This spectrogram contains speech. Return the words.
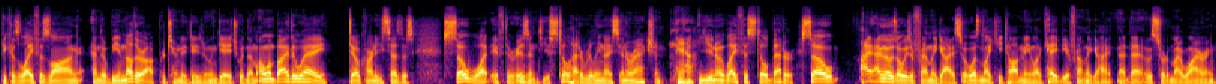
because life is long and there'll be another opportunity to engage with them. Oh, and by the way, Dale Carnegie says this. So what if there isn't? You still had a really nice interaction. Yeah. You know, life is still better. So I, I was always a friendly guy. So it wasn't like he taught me like, hey, be a friendly guy. That, that was sort of my wiring.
